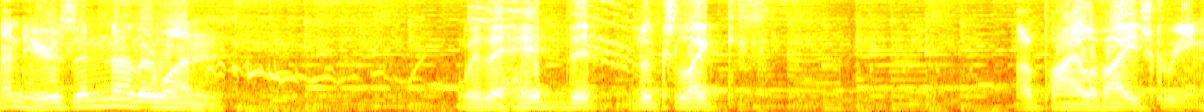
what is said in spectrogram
And here's another one. With a head that looks like a pile of ice cream.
